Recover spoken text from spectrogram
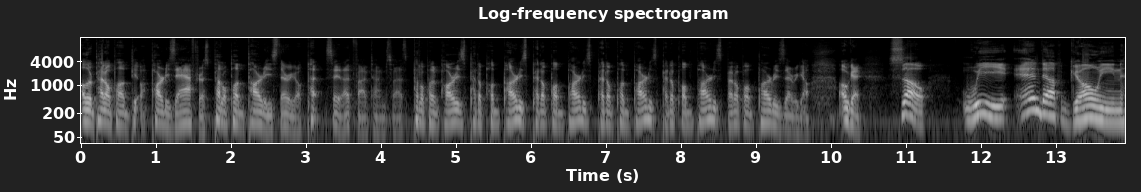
other pedal pub parties after us. Pedal pub parties. There we go. Pe- say that five times fast. Pedal pub parties. Pedal pub parties. Pedal pub parties. Pedal pub parties. Pedal pub parties. Pedal pub parties. There we go. Okay, so we end up going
